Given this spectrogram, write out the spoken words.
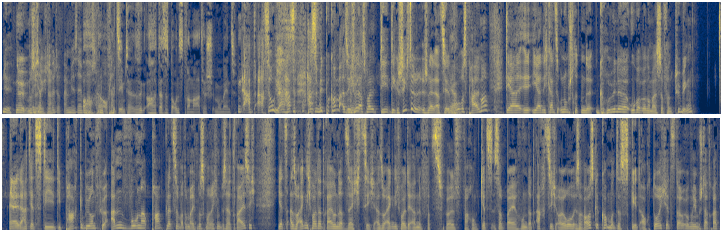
Nö. Nö, muss ich nicht, ne? Bei mir selber oh, hör auf Platz. mit dem, oh, das ist bei uns dramatisch im Moment. Ach so, ja, hast, hast du mitbekommen? Also ich will erstmal die, die Geschichte schnell erzählen. Ja. Boris Palmer, der äh, ja nicht ganz unumstrittene grüne Oberbürgermeister von Tübingen, äh, der hat jetzt die, die Parkgebühren für Anwohnerparkplätze, warte mal, ich muss mal rechnen, bisher 30. Jetzt, also eigentlich wollte er 360, also eigentlich wollte er eine Verzwölffachung. Jetzt ist er bei 180 Euro, ist er rausgekommen und das geht auch durch jetzt da irgendwie im Stadtrat.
